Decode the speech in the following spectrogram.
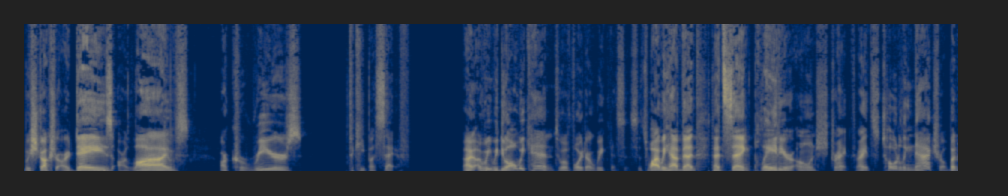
We structure our days, our lives, our careers to keep us safe. Uh, we, we do all we can to avoid our weaknesses. It's why we have that, that saying, play to your own strength, right? It's totally natural. But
